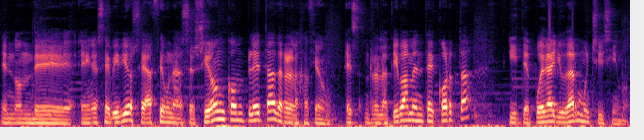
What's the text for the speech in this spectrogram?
en donde en ese vídeo se hace una sesión completa de relajación. Es relativamente corta y te puede ayudar muchísimo.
